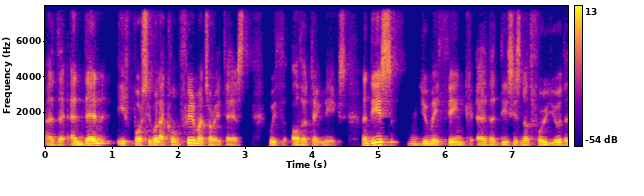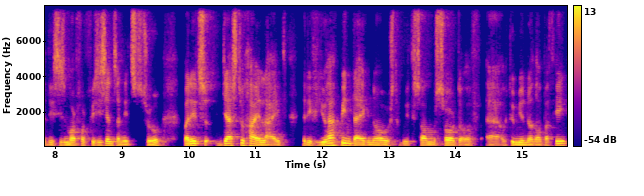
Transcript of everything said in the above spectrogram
Uh, the, and then, if possible, a confirmatory test with other techniques. And this, you may think uh, that this is not for you, that this is more for physicians, and it's true, but it's just to highlight that if you have been diagnosed with some sort of uh, autoimmune nodopathy,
